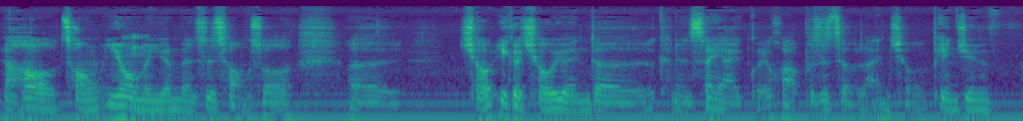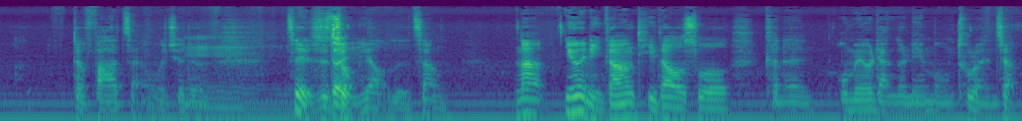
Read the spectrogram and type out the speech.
然后从因为我们原本是从说，呃，球一个球员的可能生涯规划不是只有篮球平均的发展，我觉得嗯，这也是重要的。这样，那因为你刚刚提到说，可能我们有两个联盟突然这样，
